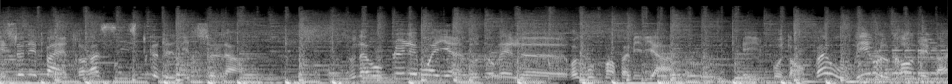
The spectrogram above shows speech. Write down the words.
Et ce n'est pas être raciste que de dire cela. Nous n'avons plus les moyens d'honorer le regroupement familial. Et il faut enfin ouvrir le grand débat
